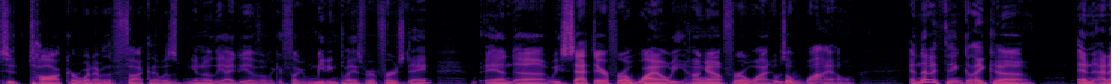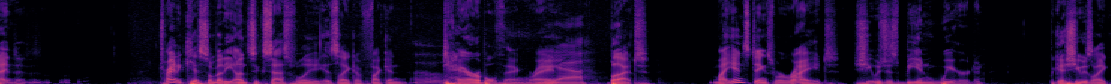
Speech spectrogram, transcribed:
to talk or whatever the fuck. That was, you know, the idea of like a fucking meeting place for a first date. And uh, we sat there for a while. We hung out for a while. It was a while, and then I think like, uh, and and I trying to kiss somebody unsuccessfully is like a fucking terrible thing, right? Yeah. But my instincts were right. She was just being weird because she was like,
